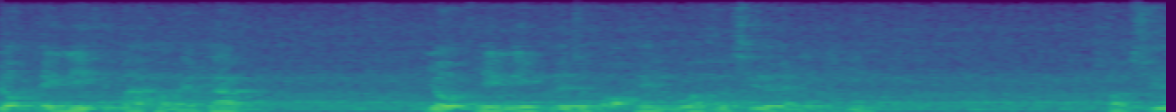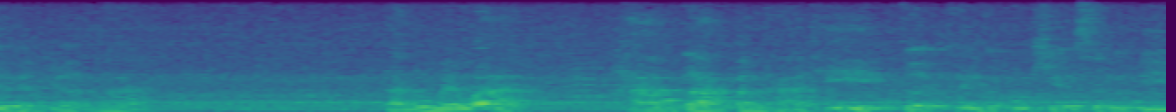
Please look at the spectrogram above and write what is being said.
ยกเพลงนี้ขึ้นมาทำไมครับ ยกเพลงนี้เพื่อจะบอกให้รู้ว่าเขาเชื่อกันอย่างนี้ เขาเชื่อกันเยอะมาก แต่รู้ไหมว่าท่ามกลางปัญหาที่เกิดขึ้นกับผู้เขียนสดุดี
